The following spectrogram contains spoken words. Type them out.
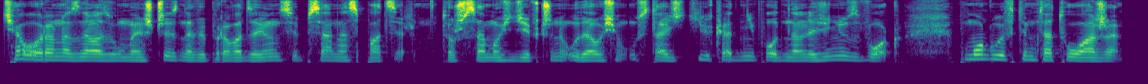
Ciało rana znalazł mężczyzna wyprowadzający psa na spacer. Tożsamość dziewczyny udało się ustalić kilka dni po odnalezieniu zwłok. Pomogły w tym tatuaże.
